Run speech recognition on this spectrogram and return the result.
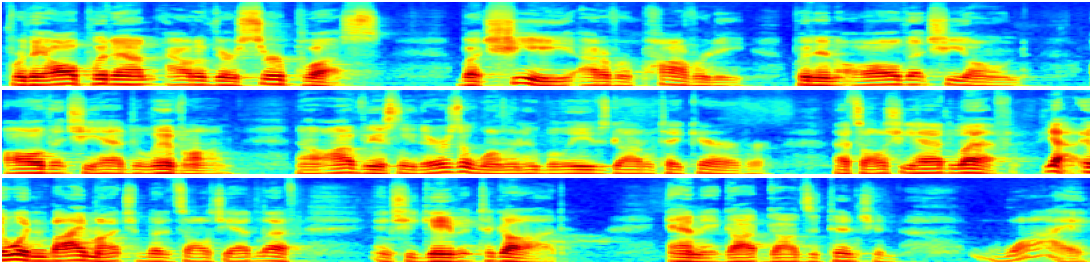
For they all put out, out of their surplus. But she, out of her poverty, put in all that she owned, all that she had to live on. Now, obviously, there's a woman who believes God will take care of her. That's all she had left. Yeah, it wouldn't buy much, but it's all she had left. And she gave it to God. And it got God's attention. Why?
